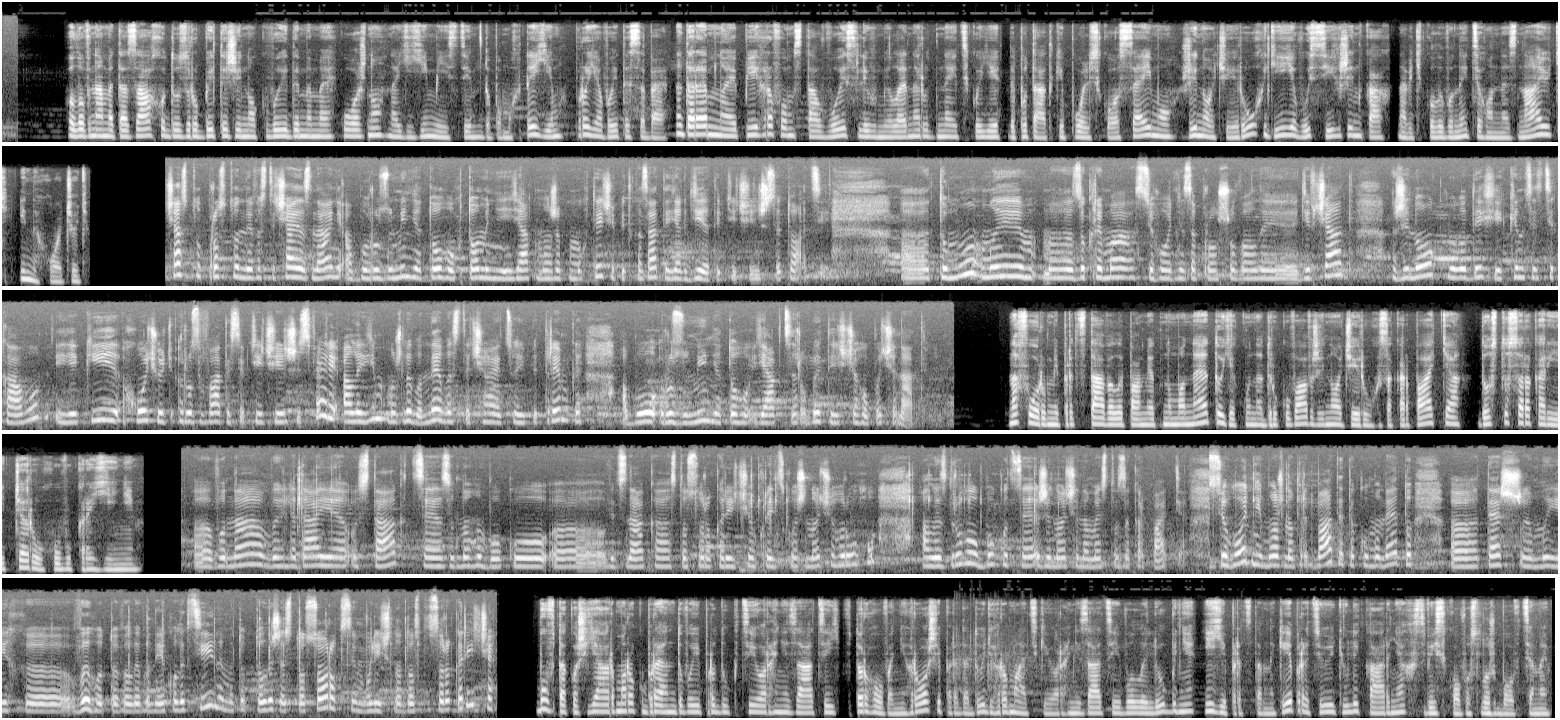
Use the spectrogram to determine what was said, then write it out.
Головна мета заходу зробити жінок видимими, кожну на її місці, допомогти їм проявити себе. Недаремно епіграфом став вислів Мілени Рудницької, депутатки польського сейму. Жіночий рух діє в усіх жінках, навіть коли вони цього не знають і не хочуть. Часто просто не вистачає знань або розуміння того, хто мені як може допомогти чи підказати, як діяти в тій чи іншій ситуації. Е, Тому ми, зокрема, сьогодні запрошували дівчат, жінок молодих, яким це цікаво, і які хочуть розвиватися в тій чи іншій сфері, але їм можливо не вистачає цієї підтримки або розуміння того, як це робити і з чого починати. На форумі представили пам'ятну монету, яку надрукував жіночий рух Закарпаття до 140-річчя руху в Україні. Вона виглядає ось так. Це з одного боку е, відзнака 140-річчя українського жіночого руху, але з другого боку це жіноче намисто Закарпаття. Сьогодні можна придбати таку монету. е, Теж ми їх е, виготовили. Вони є колекційними, тобто лише 140 символічно до 140-річчя. Був також ярмарок брендової продукції організацій. Вторговані гроші передадуть громадській організації Волелюбні. Її представники працюють у лікарнях з військовослужбовцями.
